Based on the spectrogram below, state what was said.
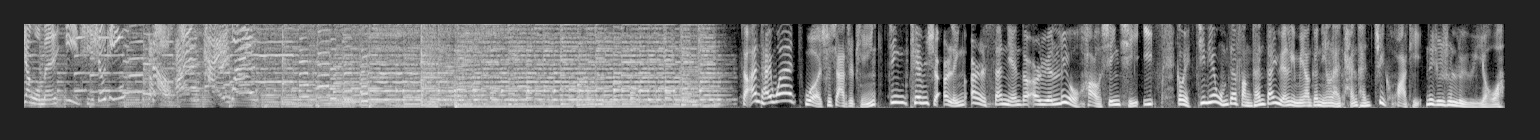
让我们一起收听《早安台湾》。早安，台湾！我是夏志平。今天是二零二三年的二月六号，星期一。各位，今天我们在访谈单元里面要跟您来谈谈这个话题，那就是旅游啊。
